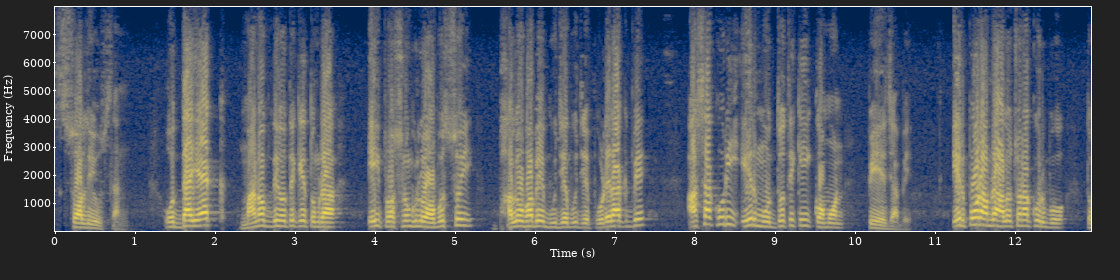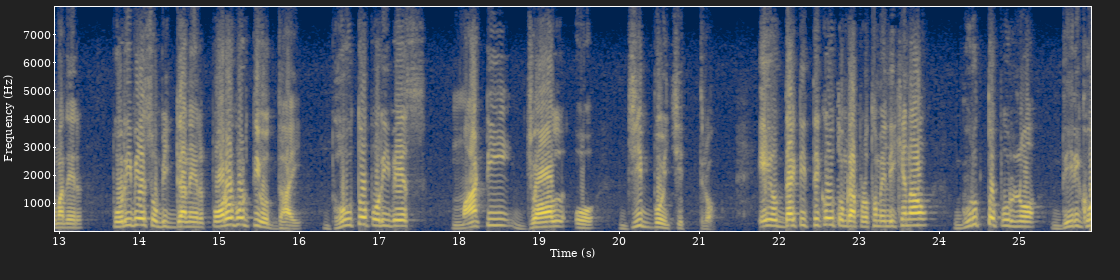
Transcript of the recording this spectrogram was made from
সলিউশন অধ্যায় এক মানব দেহ থেকে তোমরা এই প্রশ্নগুলো অবশ্যই ভালোভাবে বুঝে বুঝে পড়ে রাখবে। আশা করি এর মধ্য থেকেই কমন পেয়ে যাবে। এরপর আমরা আলোচনা করব তোমাদের পরিবেশ ও বিজ্ঞানের পরবর্তী অধ্যায়, ভৌত পরিবেশ, মাটি, জল ও জীব জীববৈচিত্র্য। এই অধ্যায়টির থেকেও তোমরা প্রথমে লিখে নাও গুরুত্বপূর্ণ, দীর্ঘ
